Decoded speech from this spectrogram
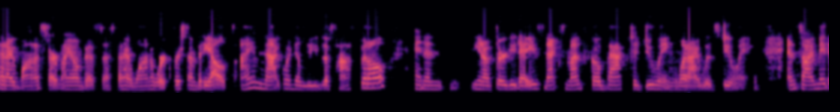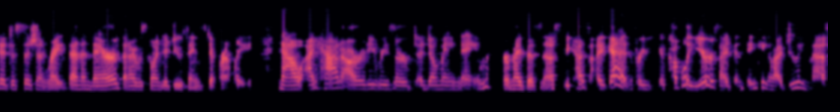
that I want to start my own business, that I want to work for somebody else. I am not going to leave this hospital and in mm, you know 30 days next month go back to doing what i was doing. And so i made a decision right then and there that i was going to do things differently. Now i had already reserved a domain name for my business because again for a couple of years i'd been thinking about doing this.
